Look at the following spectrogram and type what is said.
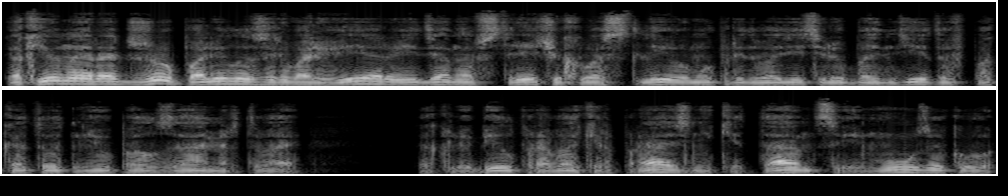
как юный Раджу палил из револьвера, идя навстречу хвастливому предводителю бандитов, пока тот не упал замертво, как любил прабакер праздники, танцы и музыку,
